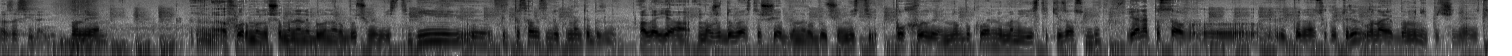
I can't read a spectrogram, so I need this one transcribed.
на засіданні. Вони оформили, що мене не було на робочому місці, і е, підписали ці документи без мене. Але я можу довести, що я був на робочому місці похвилинно, буквально. У мене є такі засоби. Я написав е, відповідному секретарю, вона якби мені підчиняється.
